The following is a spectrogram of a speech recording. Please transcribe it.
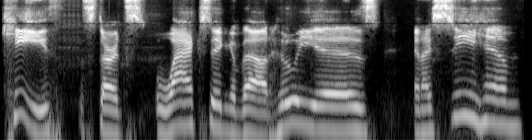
Keith starts waxing about who he is, and I see him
